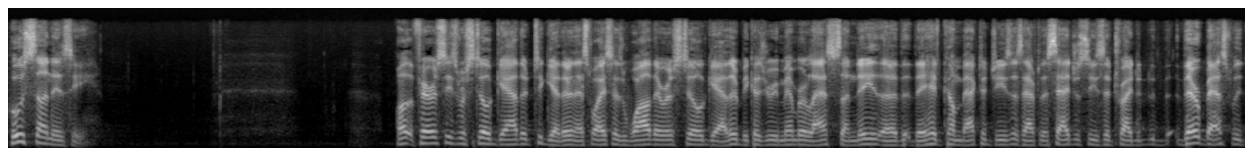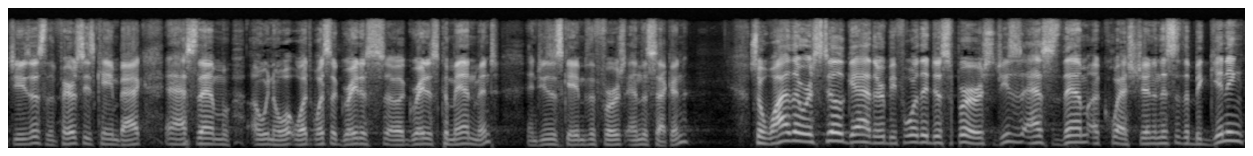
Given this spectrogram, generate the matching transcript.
Whose son is he? Well, the Pharisees were still gathered together, and that's why it says while they were still gathered, because you remember last Sunday uh, they had come back to Jesus after the Sadducees had tried to do their best with Jesus. And the Pharisees came back and asked them, oh, you know, what, what's the greatest, uh, greatest commandment? And Jesus gave them the first and the second. So while they were still gathered, before they dispersed, Jesus asked them a question, and this is the beginning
